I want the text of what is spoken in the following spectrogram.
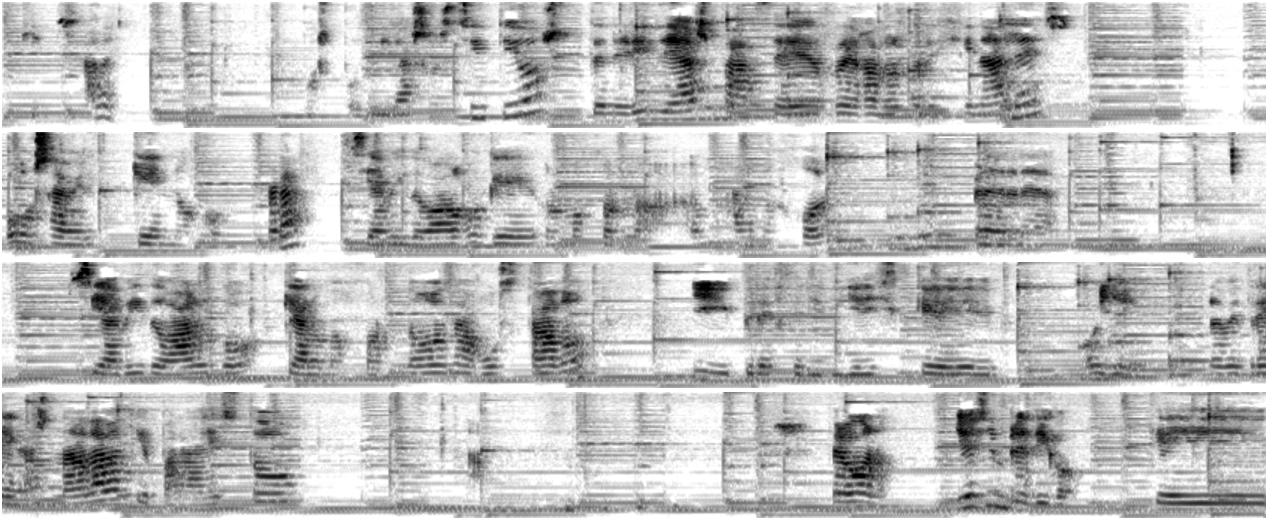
quién sabe, pues puedo ir a esos sitios, tener ideas para hacer regalos originales o saber qué no comprar, si ha habido algo que a lo mejor no, a lo mejor si ha habido algo que a lo mejor no os ha gustado y preferiríais que, oye, me traigas nada, que para esto... Pero bueno, yo siempre digo que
